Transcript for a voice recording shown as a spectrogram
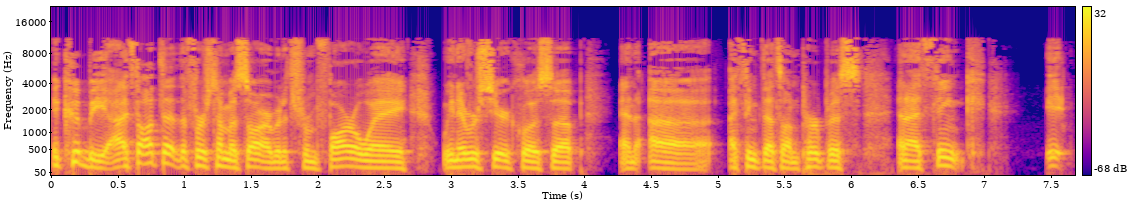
It could be. I thought that the first time I saw her, but it's from far away. We never see her close up. And, uh, I think that's on purpose. And I think it,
